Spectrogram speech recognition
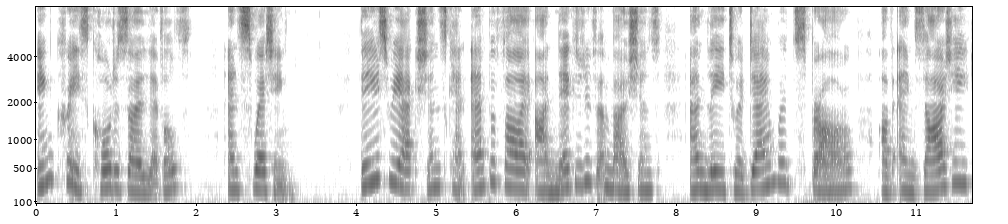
increased cortisol levels, and sweating. These reactions can amplify our negative emotions and lead to a downward spiral of anxiety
